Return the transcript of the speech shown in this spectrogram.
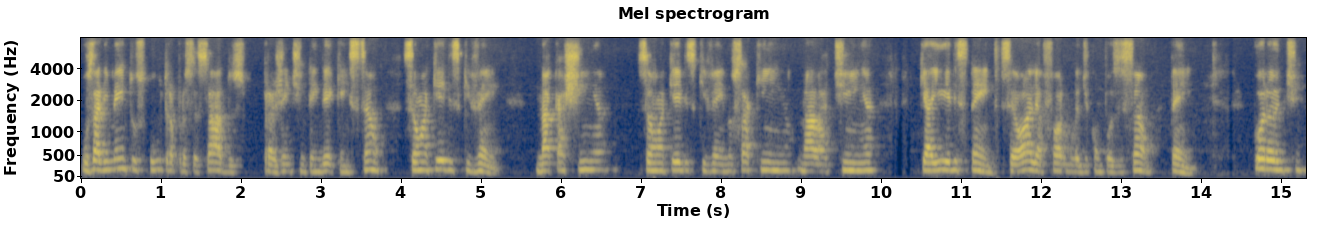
Os alimentos ultraprocessados, para a gente entender quem são, são aqueles que vêm na caixinha, são aqueles que vêm no saquinho, na latinha, que aí eles têm, você olha a fórmula de composição, tem corante,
